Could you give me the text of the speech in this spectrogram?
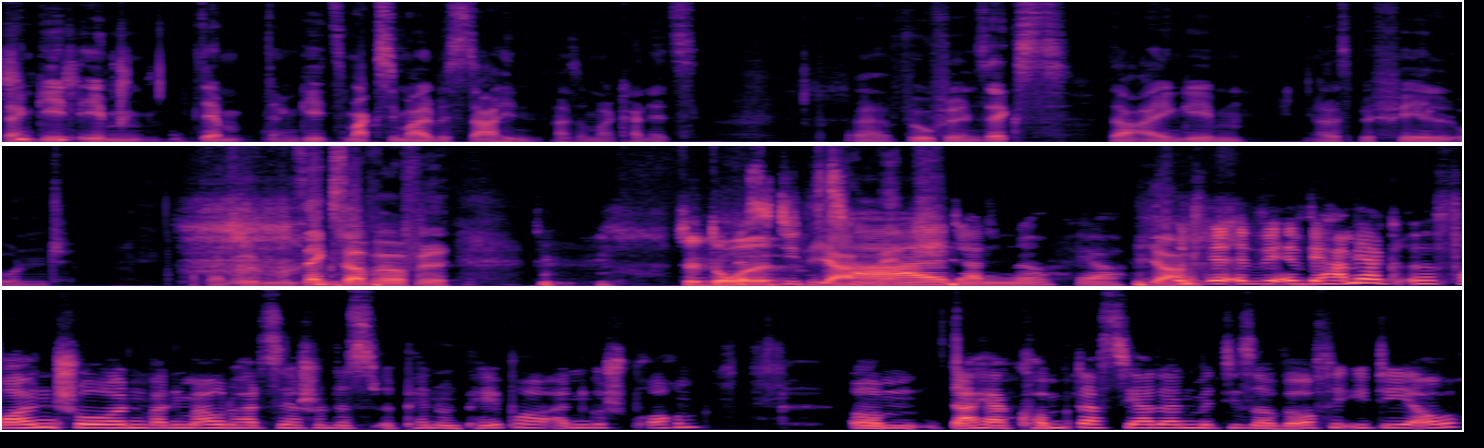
dann geht eben, der, dann geht es maximal bis dahin. Also man kann jetzt äh, Würfeln 6 da eingeben als Befehl und hat dann eben einen Sechserwürfel. Sehr doll. Das ist die ja, Zahl Mensch. dann, ne? Ja. ja. Und wir, wir, wir haben ja äh, vorhin schon, Valimaro, du hattest ja schon das Pen und Paper angesprochen. Ähm, daher kommt das ja dann mit dieser Würfelidee auch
